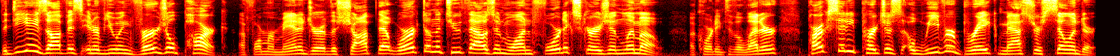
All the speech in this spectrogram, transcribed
The DA's office interviewing Virgil Park, a former manager of the shop that worked on the 2001 Ford Excursion limo. According to the letter, Park said he purchased a Weaver Brake Master Cylinder,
